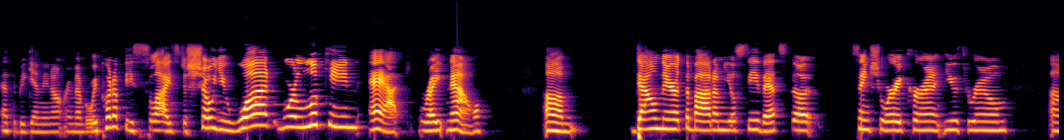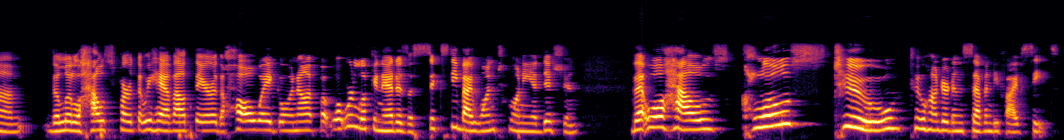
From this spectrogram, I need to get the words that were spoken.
at the beginning, I don't remember, we put up these slides to show you what we're looking at right now. Um, down there at the bottom, you'll see that's the sanctuary current youth room, um, the little house part that we have out there, the hallway going up. But what we're looking at is a 60 by 120 addition that will house close to 275 seats.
